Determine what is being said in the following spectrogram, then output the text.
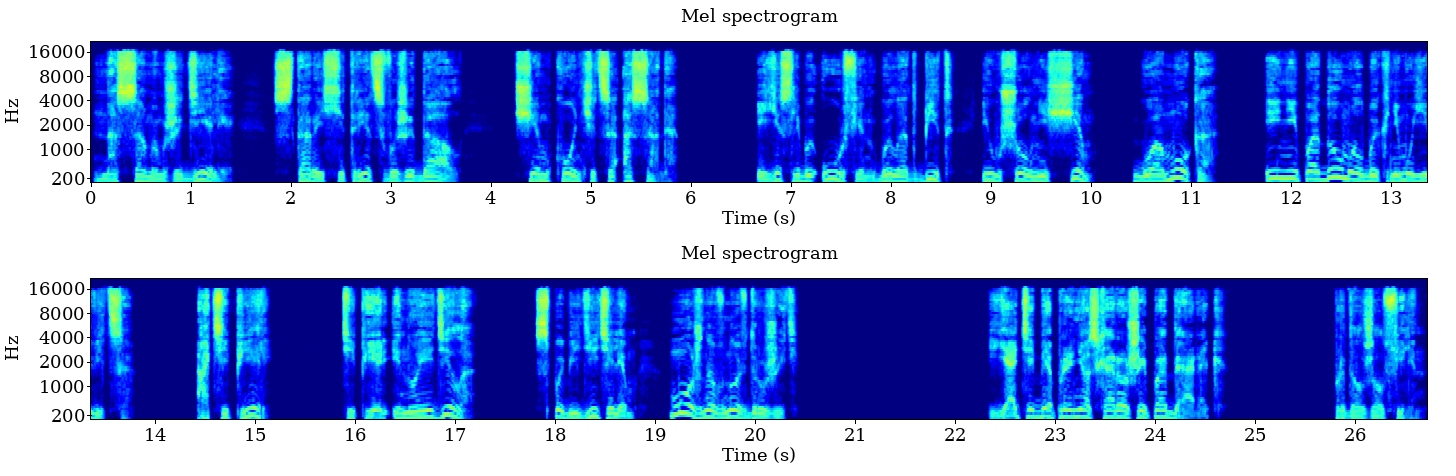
На самом же деле старый хитрец выжидал, чем кончится осада. И если бы Урфин был отбит и ушел ни с чем, Гуамока и не подумал бы к нему явиться. А теперь... Теперь иное дело. С победителем можно вновь дружить. «Я тебе принес хороший подарок», — продолжал Филин.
